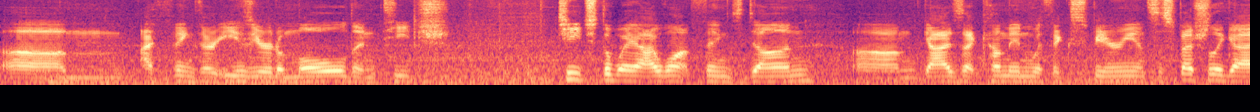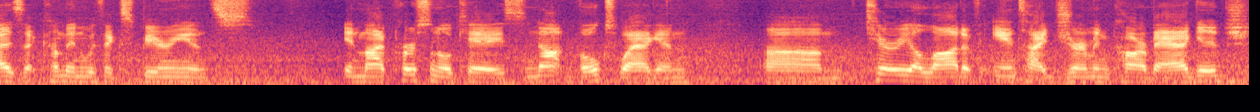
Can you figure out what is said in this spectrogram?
Um, I think they're easier to mold and teach teach the way I want things done. Um, guys that come in with experience, especially guys that come in with experience, in my personal case, not Volkswagen, um, carry a lot of anti-German car baggage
